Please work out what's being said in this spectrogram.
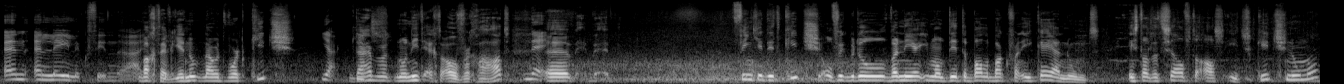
en, en lelijk vinden. Eigenlijk. Wacht even, je noemt nou het woord kitsch. Ja, Daar hebben we het nog niet echt over gehad. Nee, Eh, vind je dit kitsch? Of ik bedoel, wanneer iemand dit de ballenbak van Ikea noemt... Is dat hetzelfde als iets kitsch noemen?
